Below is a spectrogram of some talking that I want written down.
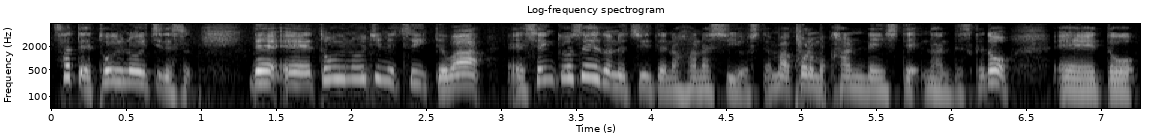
さて、問いの1です。で、えー、問いの1については、え、選挙制度についての話をして、まあ、これも関連してなんですけど、えっ、ー、と、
